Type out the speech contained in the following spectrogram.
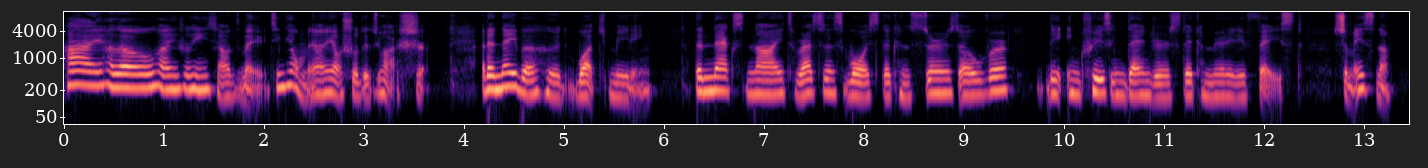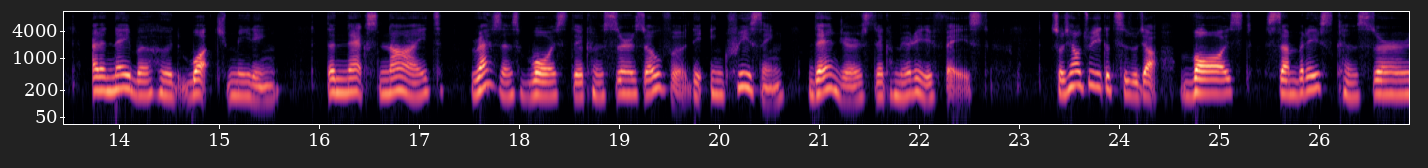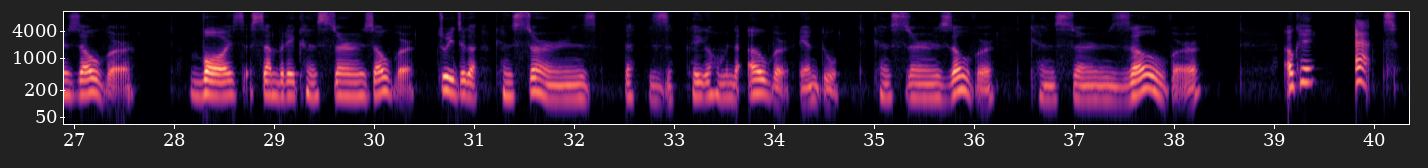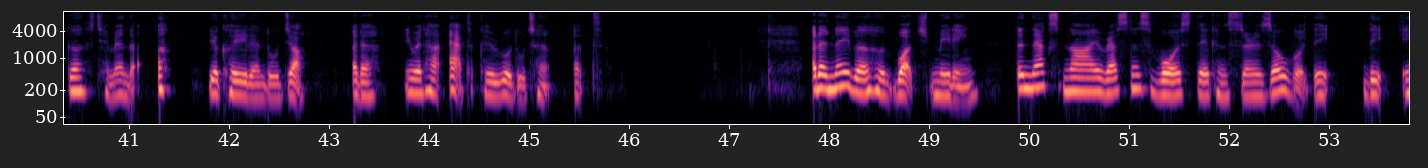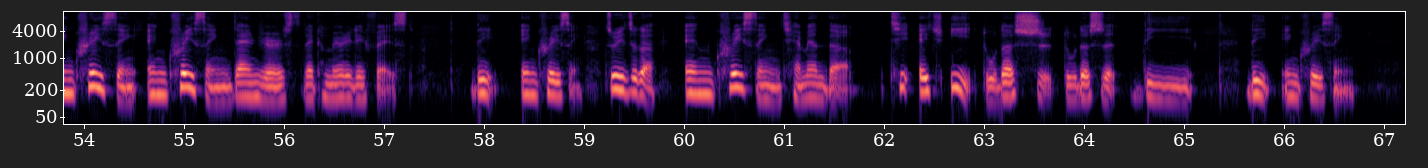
Hi，Hello，欢迎收听小紫美语。今天我们要要说的这句话是：At a neighborhood watch meeting, the next night, residents voiced their concerns over the increasing dangers their community faced。什么意思呢？At a neighborhood watch meeting, the next night, residents voiced their concerns over the increasing dangers their community faced。首先要注意一个词组叫 voiced somebody's concerns over。 voice somebody concerns over。注意这个 concerns 的 z 可以跟后面的 over 连读，concerns over，concerns over。OK，at 跟前面的 a 也可以连读叫 at，因为它 at 可以弱读成 at。At a neighborhood watch meeting, the next night residents voiced their concerns over the the increasing increasing dangers the community faced. The increasing，注意这个 increasing 前面的 t h e 读的是读的是 the the increasing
